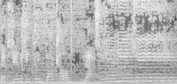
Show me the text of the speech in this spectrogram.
That's JaniKingCleans.com now. Jani-King,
